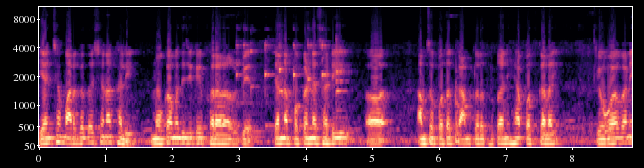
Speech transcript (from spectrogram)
यांच्या मार्गदर्शनाखाली मोकामध्ये जे काही फरार आरोपी आहेत त्यांना पकडण्यासाठी आमचं पथक काम करत होतं आणि ह्या पथकाला योगायोगाने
